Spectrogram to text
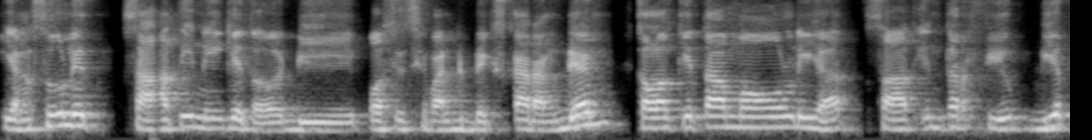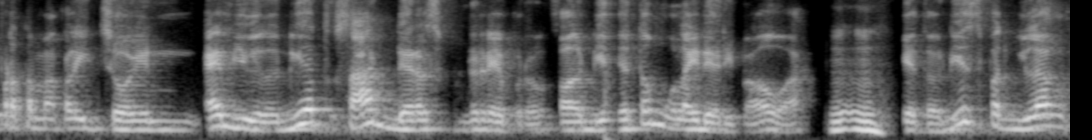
yang sulit saat ini gitu di posisi Van de Beek sekarang dan kalau kita mau lihat saat interview dia pertama kali join MU gitu dia tuh sadar sebenarnya bro kalau dia tuh mulai dari bawah mm -hmm. gitu dia sempat bilang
